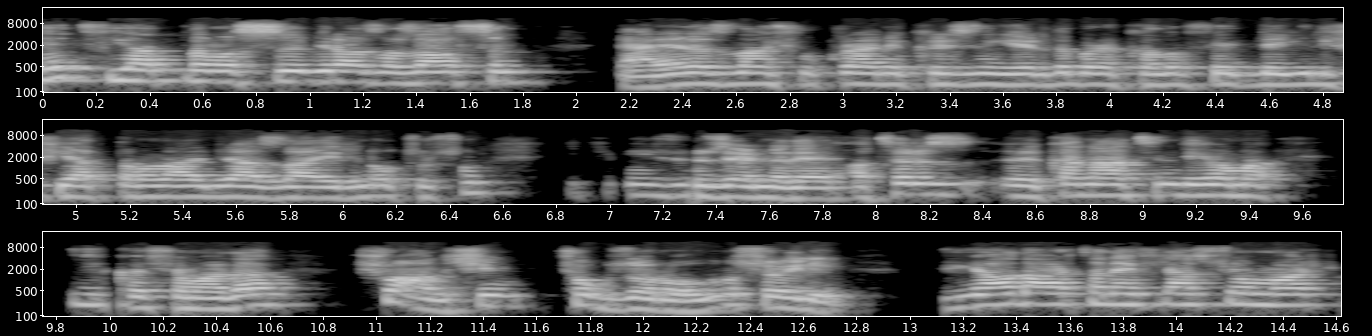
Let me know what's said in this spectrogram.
FED fiyatlaması biraz azalsın. Yani en azından şu Ukrayna krizini geride bırakalım. FED ile ilgili fiyatlamalar biraz daha yerine otursun. 2100'ün üzerine de atarız e, kanaatindeyim ama ilk aşamada şu an için çok zor olduğunu söyleyeyim. Dünyada artan enflasyon var.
